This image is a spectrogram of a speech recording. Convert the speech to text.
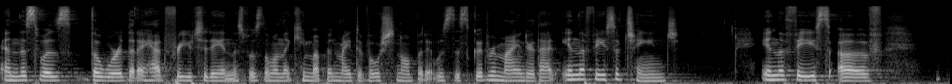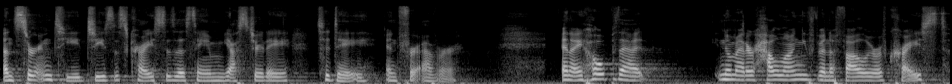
And this was the word that I had for you today, and this was the one that came up in my devotional. But it was this good reminder that in the face of change, in the face of uncertainty, Jesus Christ is the same yesterday, today, and forever. And I hope that no matter how long you've been a follower of Christ,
